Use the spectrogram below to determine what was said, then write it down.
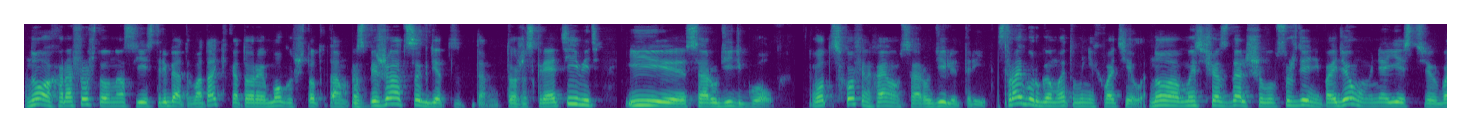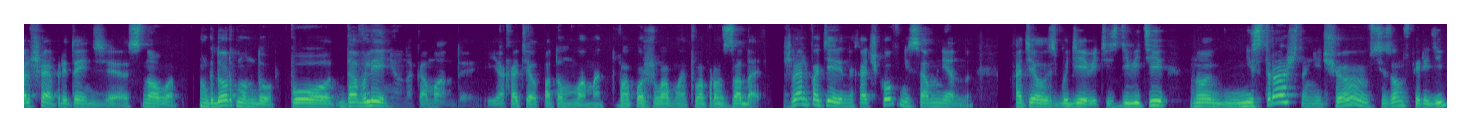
Но хорошо, что у нас есть ребята в атаке, которые могут что-то там разбежаться, где-то там тоже скреативить и соорудить гол. Вот с Хофенхаймом соорудили три. С Фрайбургом этого не хватило. Но мы сейчас дальше в обсуждении пойдем. У меня есть большая претензия снова к Дортмунду по давлению на команды. Я хотел потом вам, попозже вам этот вопрос задать. Жаль потерянных очков, несомненно. Хотелось бы 9 из 9, но не страшно, ничего, сезон впереди.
